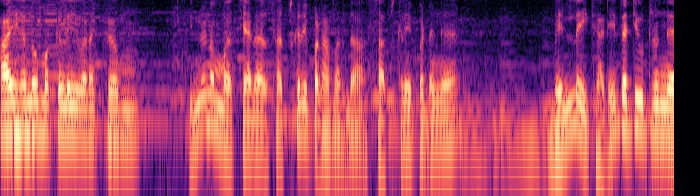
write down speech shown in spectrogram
ஹாய் ஹலோ மக்களே வணக்கம். இன்னும் நம்ம சேனல் சப்ஸ்கிரைப் பண்ணாமல் இருந்தால் சப்ஸ்கிரைப் பண்ணுங்கள் பெல் ஐக்கானே தட்டி விட்ருங்க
